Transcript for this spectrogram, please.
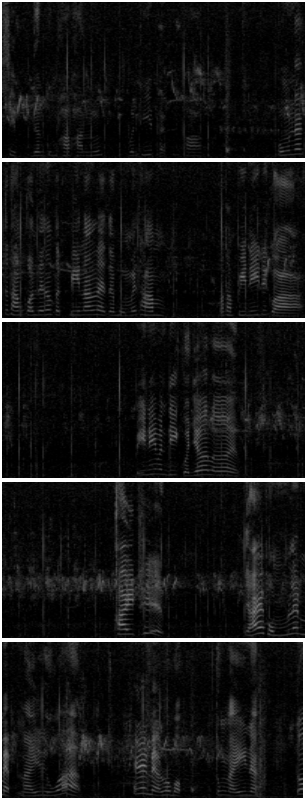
2020 เดือนกุมภาพันธ์วันที่8กุมภาผมน่าจะทำคอนเทนต์ตั้งแต่ปีนั้นแหละแต่ผมไม่ทำมาทำปีนี้ดีกว่า ปีนี้มันดีกว่าเยอะเลย ใครที่อยากให้ผมเล่นแบบไหนหรือว่า ให้เล่นแบบระบบตรงไหนเนี่ยก็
